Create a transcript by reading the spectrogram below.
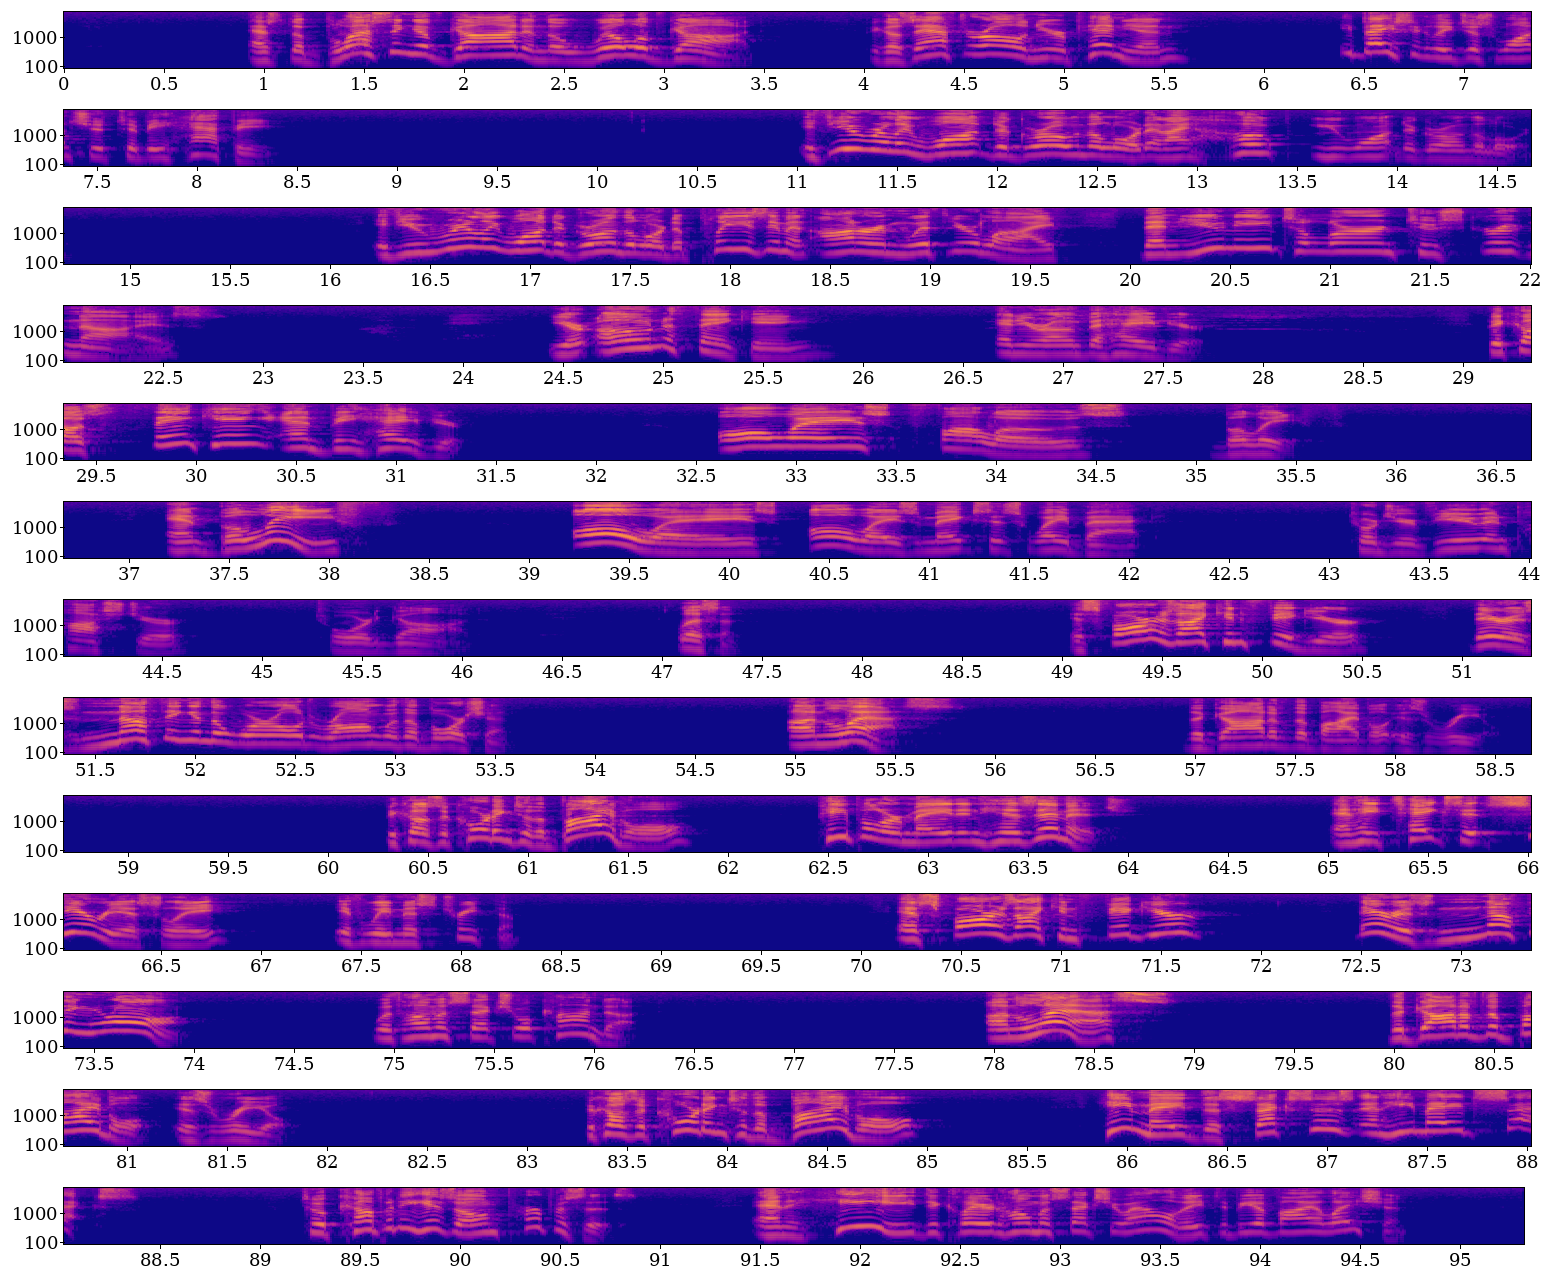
as the blessing of God and the will of God. Because, after all, in your opinion, He basically just wants you to be happy. If you really want to grow in the Lord, and I hope you want to grow in the Lord, if you really want to grow in the Lord, to please Him and honor Him with your life, then you need to learn to scrutinize your own thinking and your own behavior. Because thinking and behavior always follows belief. And belief always, always makes its way back towards your view and posture toward God. Listen, as far as I can figure, there is nothing in the world wrong with abortion unless the God of the Bible is real. Because according to the Bible, people are made in His image. And He takes it seriously if we mistreat them. As far as I can figure, there is nothing wrong with homosexual conduct. Unless the God of the Bible is real. Because according to the Bible, he made the sexes and he made sex to accompany his own purposes. And he declared homosexuality to be a violation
